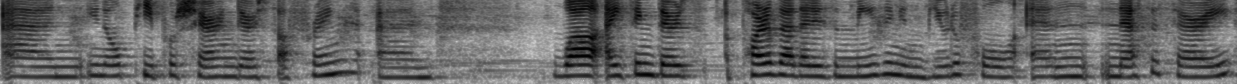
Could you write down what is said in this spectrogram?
and you know people sharing their suffering and while I think there's a part of that that is amazing and beautiful and necessary,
